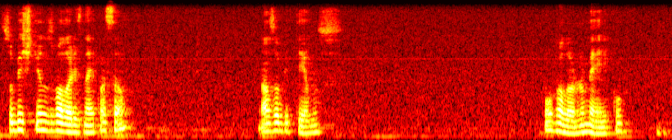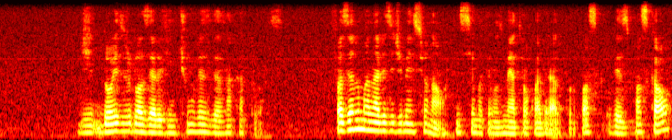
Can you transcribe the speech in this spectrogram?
Substituindo os valores na equação, nós obtemos o valor numérico de 2,021 vezes 10 na 14. Fazendo uma análise dimensional, aqui em cima temos metro ao quadrado por vezes Pascal,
